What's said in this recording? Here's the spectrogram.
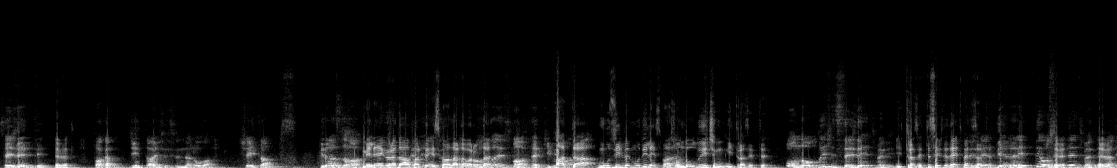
secde etti. Evet. Fakat cin taifesinden olan şeytan biraz daha Meleğe göre daha farklı Meleğe esmalar da var onda. Esma terkibi. Hatta muzil ve mudil esması onda olduğu için itiraz etti. onda olduğu için secde etmedi. İtiraz etti, secde de etmedi zaten. Ve Diğerleri etti, o secde Evet. etmedi. Evet. Yani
